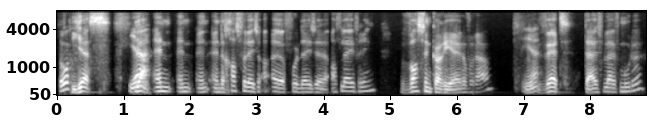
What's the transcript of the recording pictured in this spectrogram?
Toch? Yes. Ja. Ja, en, en, en, en de gast voor deze, eh, voor deze aflevering was een carrièrevrouw. Ja. werd thuisblijfmoeder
